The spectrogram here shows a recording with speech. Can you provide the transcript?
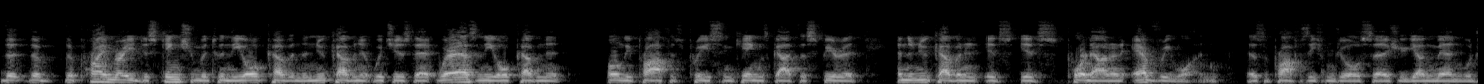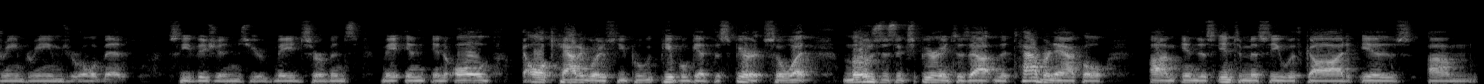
the, the, the primary distinction between the Old Covenant and the New Covenant, which is that whereas in the Old Covenant, only prophets, priests, and kings got the Spirit, And the New Covenant, it's, it's poured out on everyone. As the prophecy from Joel says, your young men will dream dreams, your old men see visions, your maid servants, in, in all all categories people, people get the spirit. So what Moses experiences out in the tabernacle um, in this intimacy with God is um,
